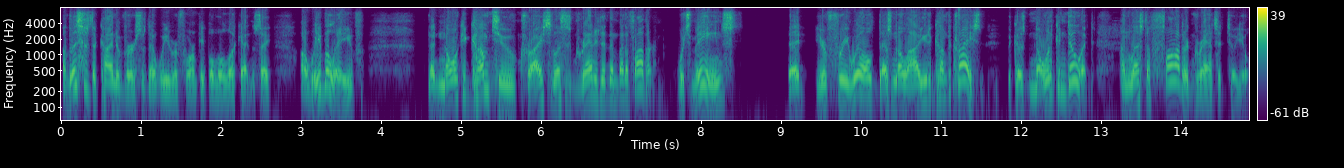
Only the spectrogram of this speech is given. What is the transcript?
Now, this is the kind of verses that we Reform people will look at and say, oh, we believe that no one can come to Christ unless it's granted to them by the Father, which means that your free will doesn't allow you to come to Christ because no one can do it unless the Father grants it to you.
